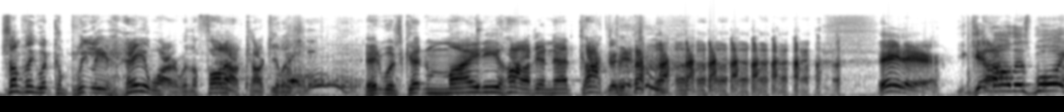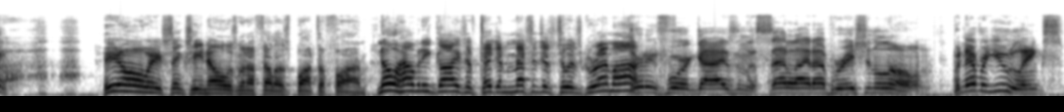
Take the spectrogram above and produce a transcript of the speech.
Something went completely haywire with the fallout calculation. It was getting mighty hot in that cockpit. Hey there! You getting all this, boy? he always thinks he knows when a fella's bought the farm. Know how many guys have taken messages to his grandma? 34 guys in the satellite operation alone. But never you, Links.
